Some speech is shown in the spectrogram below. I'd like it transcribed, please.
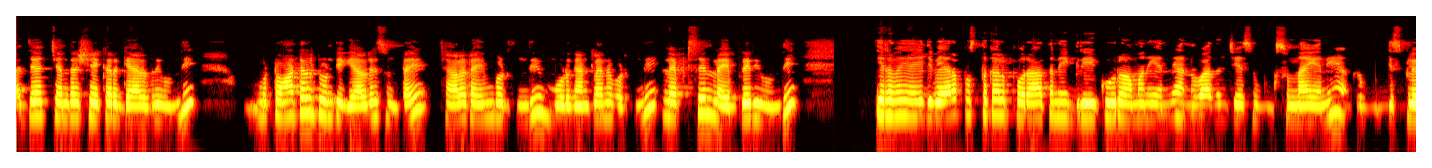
అజాద్ చంద్రశేఖర్ గ్యాలరీ ఉంది. టోటల్ ట్వంటీ గ్యాలరీస్ ఉంటాయి. చాలా టైం పడుతుంది. మూడు గంటలనే పడుతుంది. లెఫ్ట్ సైడ్ లైబ్రరీ ఉంది. ఇరవై ఐదు వేల పుస్తకాలు పురాతన గ్రీకు రోమని అన్ని అనువాదం చేసిన బుక్స్ ఉన్నాయని అక్కడ డిస్ప్లే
